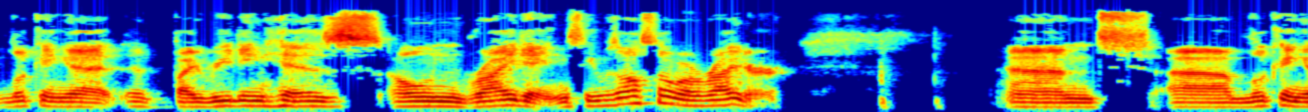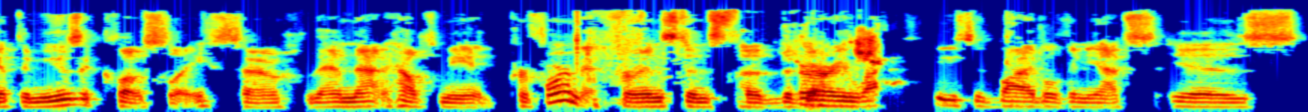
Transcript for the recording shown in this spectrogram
looking at by reading his own writings. He was also a writer, and uh, looking at the music closely. So then that helped me perform it. For instance, the the sure. very last piece of Bible vignettes is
